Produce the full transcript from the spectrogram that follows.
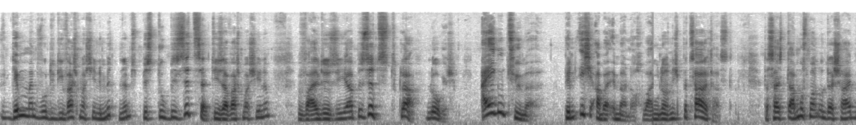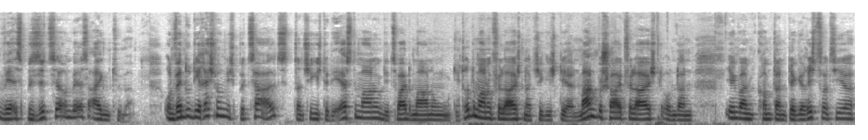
In dem Moment, wo du die Waschmaschine mitnimmst, bist du Besitzer dieser Waschmaschine, weil du sie ja besitzt. Klar, logisch. Eigentümer bin ich aber immer noch, weil du noch nicht bezahlt hast. Das heißt, da muss man unterscheiden, wer ist Besitzer und wer ist Eigentümer. Und wenn du die Rechnung nicht bezahlst, dann schicke ich dir die erste Mahnung, die zweite Mahnung, die dritte Mahnung vielleicht, und dann schicke ich dir einen Mahnbescheid vielleicht und dann irgendwann kommt dann der Gerichtsvollzieher,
